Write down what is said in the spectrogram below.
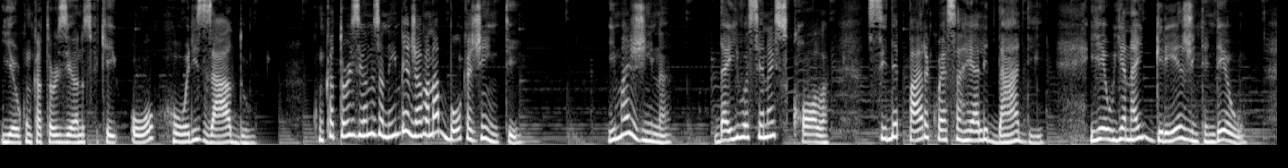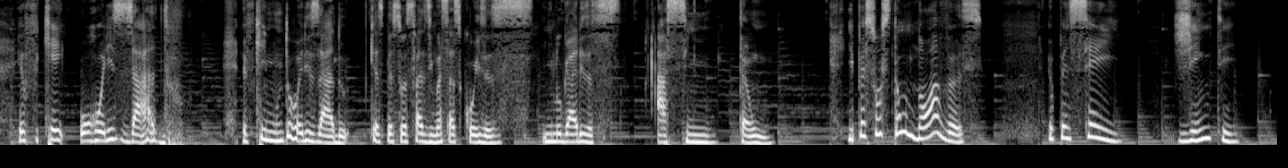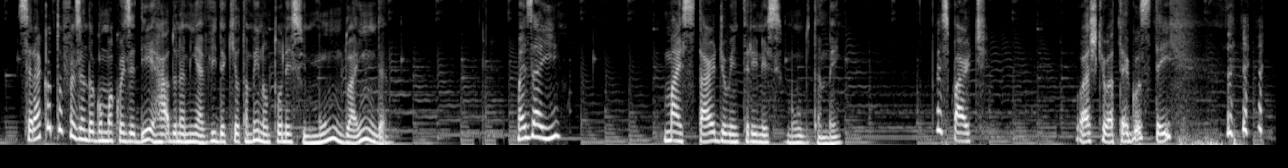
E eu, com 14 anos, fiquei horrorizado. Com 14 anos eu nem beijava na boca, gente. Imagina, daí você na escola se depara com essa realidade. E eu ia na igreja, entendeu? Eu fiquei horrorizado. Eu fiquei muito horrorizado que as pessoas faziam essas coisas em lugares assim tão. E pessoas tão novas. Eu pensei, gente, será que eu tô fazendo alguma coisa de errado na minha vida que eu também não tô nesse mundo ainda? Mas aí, mais tarde eu entrei nesse mundo também. Faz parte. Eu acho que eu até gostei.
